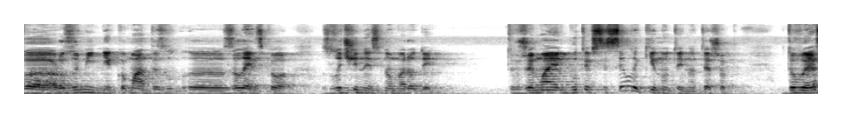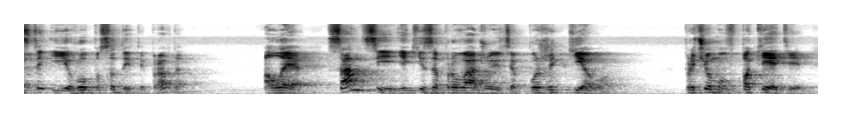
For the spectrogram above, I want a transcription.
в розумінні команди е, Зеленського злочинець номер один, то вже мають бути всі сили кинуті на те, щоб довести і його посадити, правда? Але санкції, які запроваджуються пожиттєво, причому в пакеті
